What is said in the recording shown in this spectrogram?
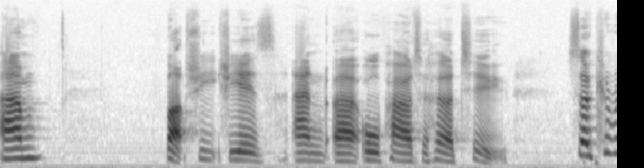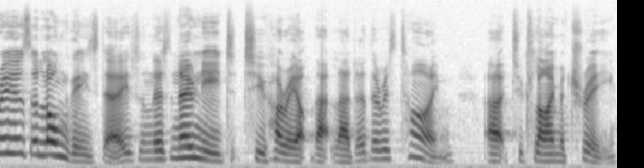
Um, but she, she is, and uh, all power to her too. So careers are long these days, and there's no need to hurry up that ladder. There is time uh, to climb a tree.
